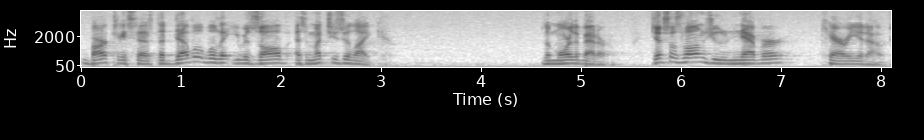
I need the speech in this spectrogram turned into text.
Barclay says the devil will let you resolve as much as you like. The more the better. Just as long as you never carry it out.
